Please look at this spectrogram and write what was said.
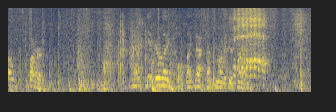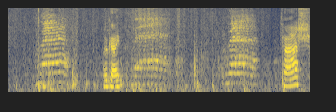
Oh, bugger. Don't get your leg caught like that. That's not a good plan. Okay. Tash.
